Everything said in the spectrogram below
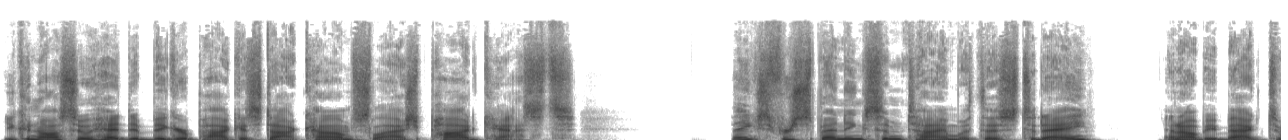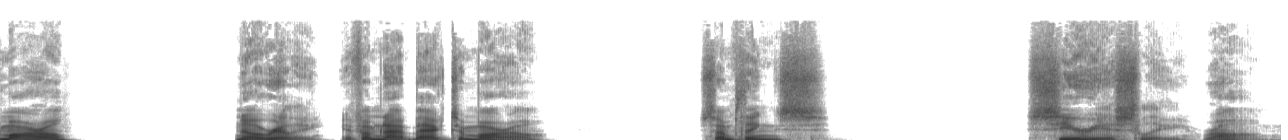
You can also head to biggerpockets.com slash podcasts. Thanks for spending some time with us today, and I'll be back tomorrow. No, really, if I'm not back tomorrow, something's seriously wrong.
